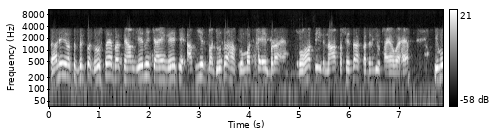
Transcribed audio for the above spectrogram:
नहीं तो बिल्कुल दुरुस्त है, बल्कि हम ये भी चाहेंगे कि अब ये मौजूदा हुकूमत ने एक बड़ा, बहुत ही नापसंदा कदम भी उठाया हुआ है। कि वो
